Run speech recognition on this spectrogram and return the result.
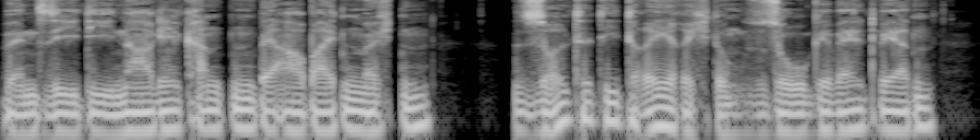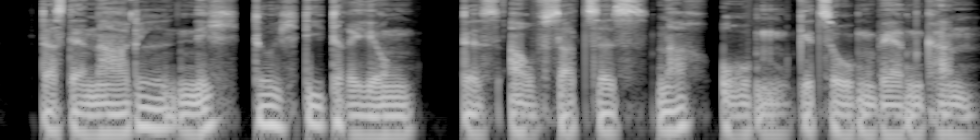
Wenn Sie die Nagelkanten bearbeiten möchten, sollte die Drehrichtung so gewählt werden, dass der Nagel nicht durch die Drehung des Aufsatzes nach oben gezogen werden kann.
